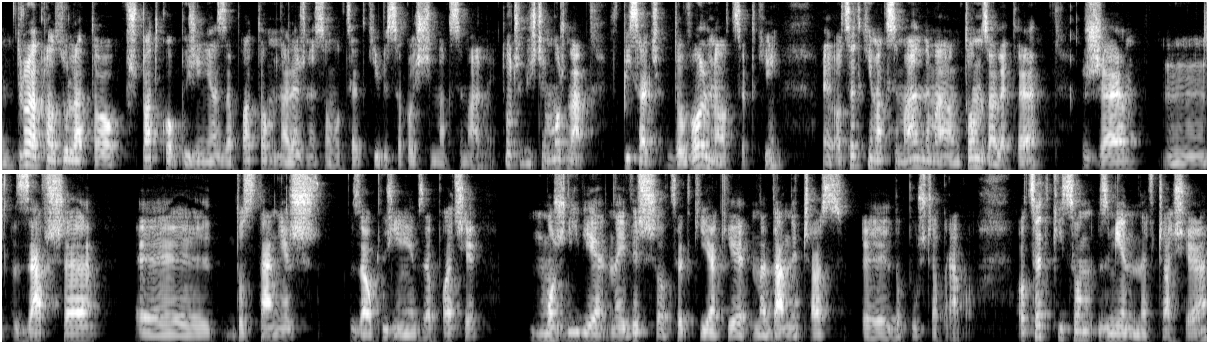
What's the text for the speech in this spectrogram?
Druga klauzula to w przypadku opóźnienia z zapłatą należne są odsetki wysokości maksymalnej. Tu oczywiście można wpisać dowolne odsetki. E, odsetki maksymalne mają tą zaletę, że mm, zawsze e, dostaniesz za opóźnienie w zapłacie możliwie najwyższe odsetki, jakie na dany czas e, dopuszcza prawo. Odsetki są zmienne w czasie.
